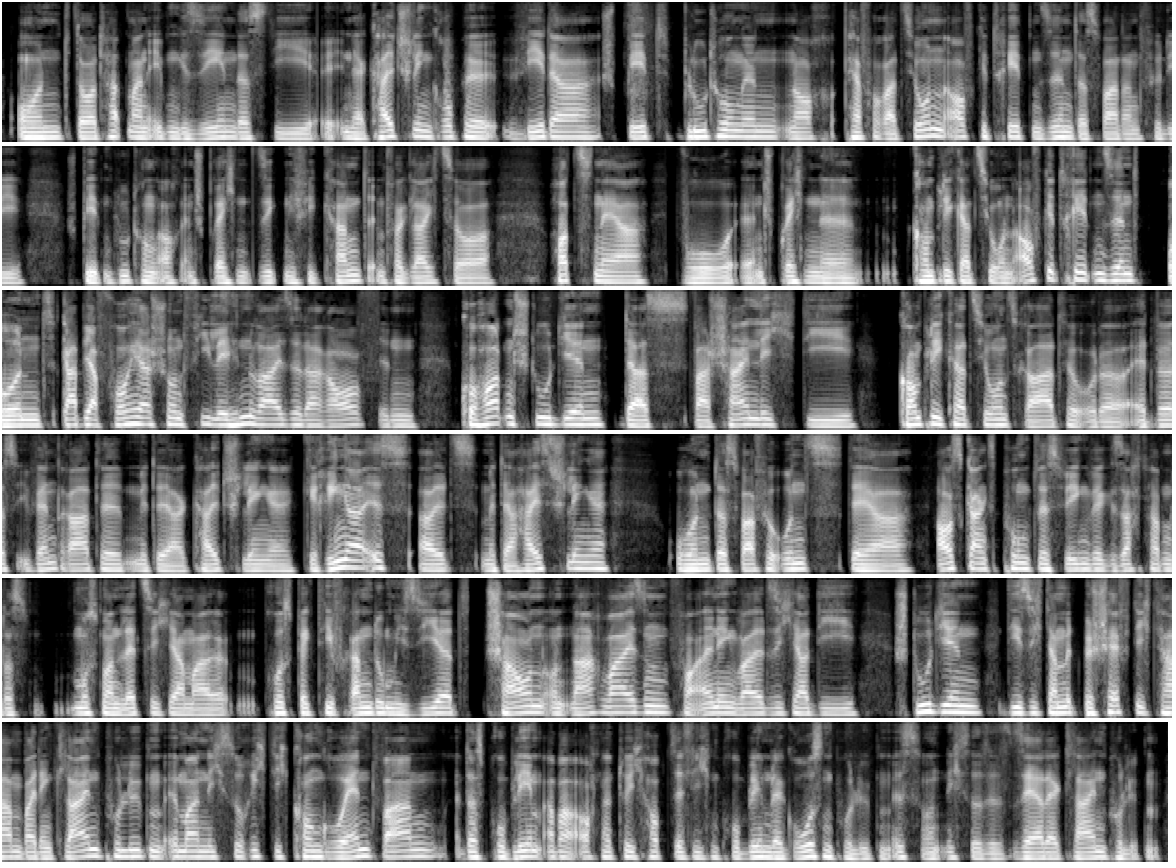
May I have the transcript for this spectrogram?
Und dort hat man eben gesehen, dass die in der Kaltschlinggruppe weder Spätblutungen noch Perforationen aufgetreten sind. Das war dann für die späten Blutungen auch entsprechend signifikant im Vergleich zur Hotsnare, wo entsprechende Komplikationen aufgetreten sind. Und gab ja vorher schon viele Hinweise darauf in Kohortenstudien, dass wahrscheinlich die Komplikationsrate oder Adverse Event Rate mit der Kaltschlinge geringer ist als mit der Heißschlinge. Und das war für uns der Ausgangspunkt, weswegen wir gesagt haben, das muss man letztlich ja mal prospektiv randomisiert schauen und nachweisen. Vor allen Dingen, weil sich ja die Studien, die sich damit beschäftigt haben, bei den kleinen Polypen immer nicht so richtig kongruent waren. Das Problem aber auch natürlich hauptsächlich ein Problem der großen Polypen ist und nicht so sehr der kleinen Polypen.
